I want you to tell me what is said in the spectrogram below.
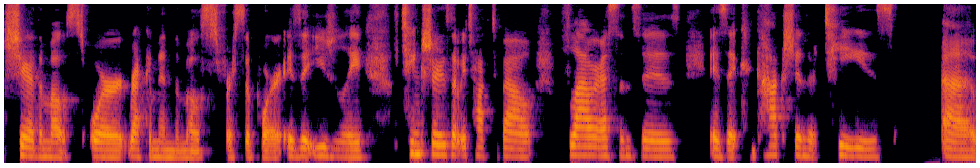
share the most or recommend the most for support? Is it usually tinctures that we talked about, flower essences? Is it concoctions or teas? Uh,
